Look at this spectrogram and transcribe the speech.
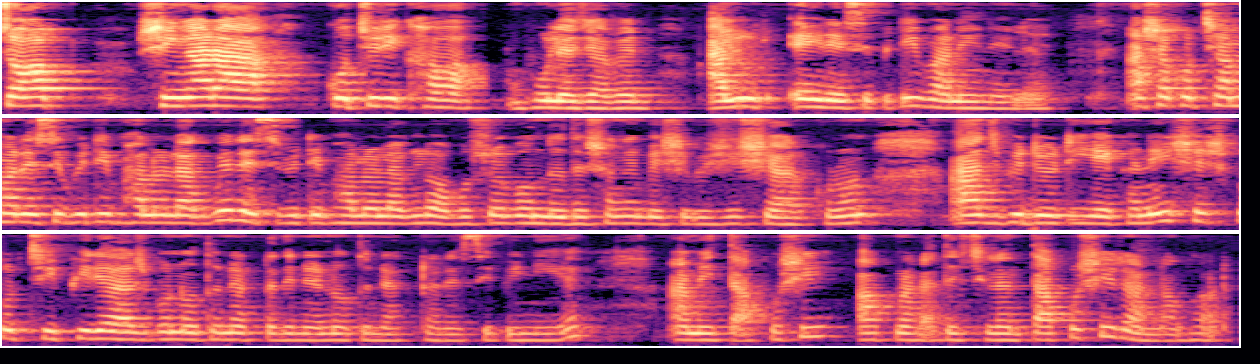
চপ, সিঙ্গারা, কচুরি খাওয়া ভুলে যাবেন। আলুর এই রেসিপিটি বানিয়ে নিলে। আশা করছি আমার রেসিপিটি ভালো লাগবে। রেসিপিটি ভালো লাগলে অবশ্যই বন্ধুদের সঙ্গে বেশি বেশি শেয়ার করুন। আজ ভিডিওটি এখানেই শেষ করছি। ফিরে আসব নতুন একটা দিনে নতুন একটা রেসিপি নিয়ে। আমি তাপসী, আপনারা দেখছিলেন তাপসী রান্নাঘর।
